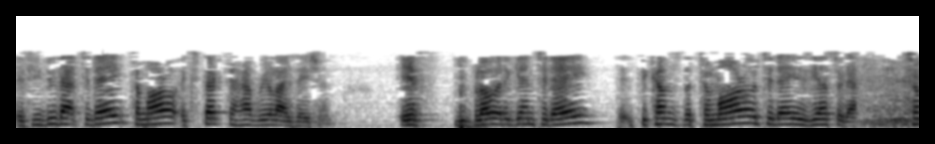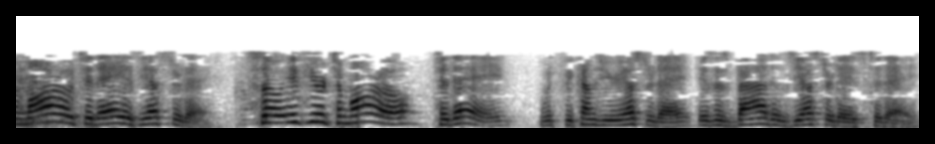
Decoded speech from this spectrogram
if you do that today, tomorrow expect to have realization. If you blow it again today, it becomes the tomorrow today is yesterday. tomorrow today is yesterday. So if your tomorrow today, which becomes your yesterday, is as bad as yesterday's today,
